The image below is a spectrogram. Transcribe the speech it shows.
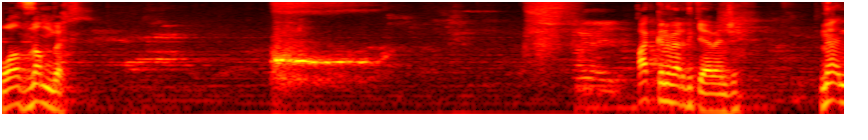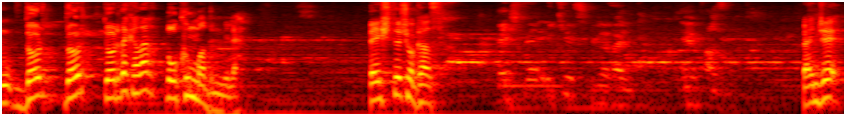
Muazzamdı. Hakkını verdik ya bence. Ne 4 4 4'e kadar dokunmadım bile. 5'te çok az. 5'te 2-3 kilo belki. En fazla. Bence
